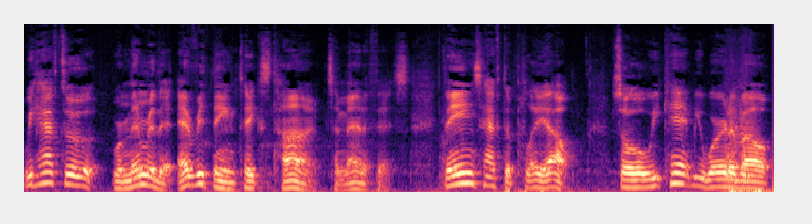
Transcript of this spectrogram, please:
we have to remember that everything takes time to manifest. Things have to play out. So we can't be worried about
